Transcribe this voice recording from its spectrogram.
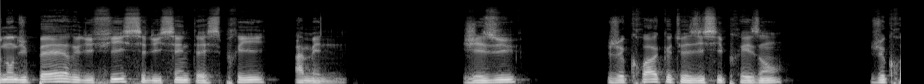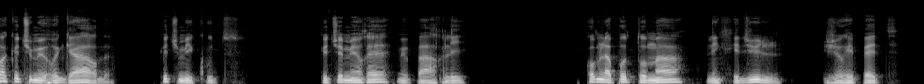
nom du Père et du Fils et du Saint-Esprit. Amen. Jésus, je crois que tu es ici présent. Je crois que tu me regardes, que tu m'écoutes, que tu aimerais me parler. Comme l'apôtre Thomas, l'incrédule, je répète,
